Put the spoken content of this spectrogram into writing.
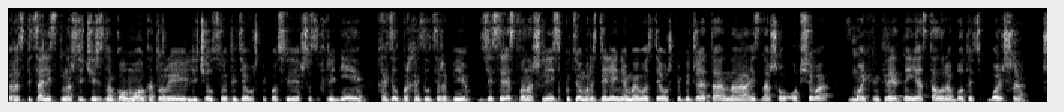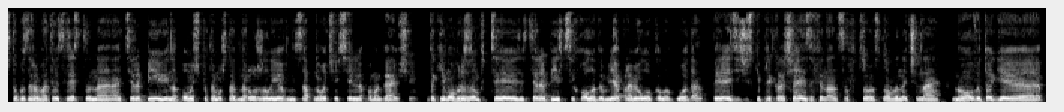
Э, специалисты нашли через знакомого, который лечился у этой девушки после шизофрении, ходил, проходил терапию. Здесь средства нашлись путем разделения моего с девушкой девушка бюджета на, из нашего общего в мой конкретный. Я стал работать больше, чтобы зарабатывать средства на терапию и на помощь, потому что обнаружил ее внезапно очень сильно помогающей. Таким образом, в терапии с психологом я провел около года, периодически прекращая из-за финансов, то снова начиная. Но в итоге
